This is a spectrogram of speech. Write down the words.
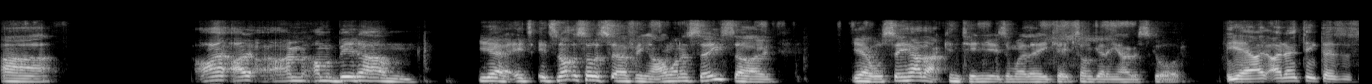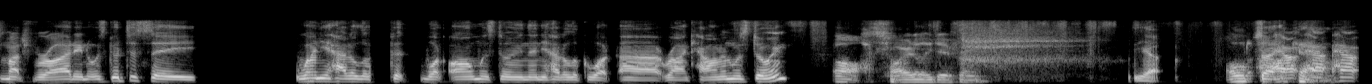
Uh, I, I I'm I'm a bit um yeah it's it's not the sort of surfing I want to see so yeah we'll see how that continues and whether he keeps on getting overscored. Yeah, I, I don't think there's as much variety, and it was good to see when you had a look at what Owen was doing, then you had a look at what uh, Ryan Callinan was doing. Oh, totally different. Yeah. Old So how, how how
